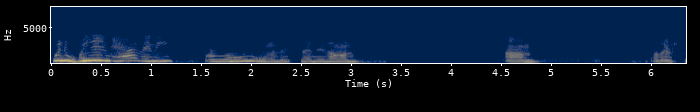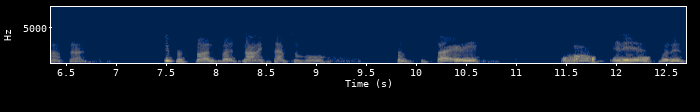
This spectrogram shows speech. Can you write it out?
when we didn't have any, or when we wanted to spend it on um other stuff that's super fun but not acceptable from society. Well, it is, but it's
